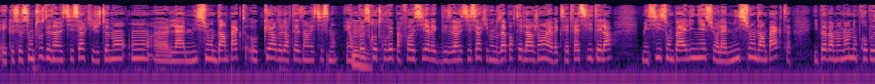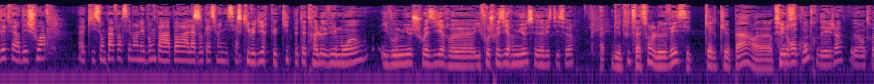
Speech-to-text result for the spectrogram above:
et que ce sont tous des investisseurs qui justement ont euh, la mission d'impact au cœur de leur thèse d'investissement. Et on peut se retrouver parfois aussi avec des investisseurs qui vont nous apporter de l'argent et avec cette facilité-là, mais s'ils sont pas alignés sur la mission d'impact, ils peuvent à un moment nous proposer de faire des choix qui sont pas forcément les bons par rapport à la vocation initiale. Ce qui veut dire que quitte peut-être à lever moins, il vaut mieux choisir, euh, il faut choisir mieux ses investisseurs? Euh, de toute façon, lever c'est quelque part. Euh, c'est une rencontre déjà entre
